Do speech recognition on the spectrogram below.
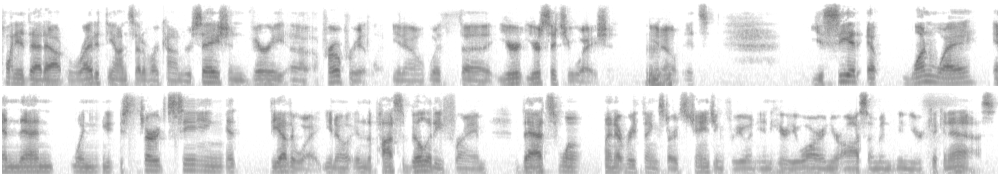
pointed that out right at the onset of our conversation, very uh, appropriately. You know, with uh, your your situation. You Mhm. know, it's you see it at one way, and then when you start seeing it the other way. You know, in the possibility frame, that's when, when everything starts changing for you, and, and here you are, and you're awesome, and, and you're kicking ass.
